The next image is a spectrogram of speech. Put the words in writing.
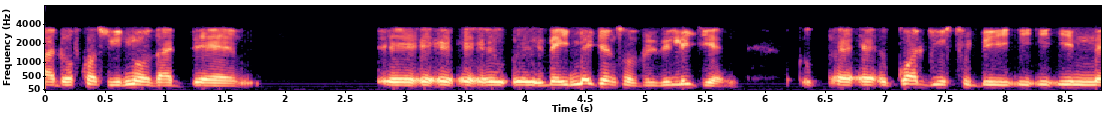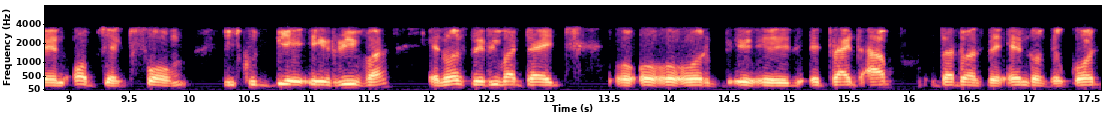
but of course, we know that. Uh, the emergence of religion, God used to be in an object form. It could be a river, and once the river died or, or, or dried up, that was the end of the God.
